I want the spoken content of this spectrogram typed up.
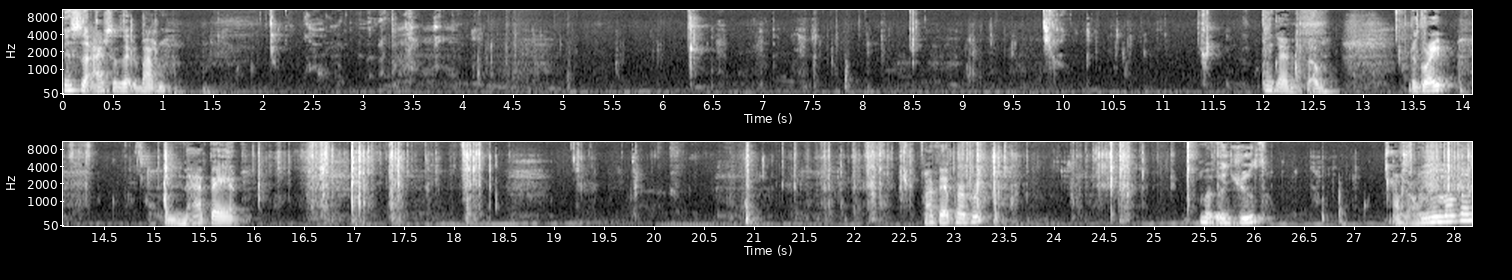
This is the icicles at the bottom. Okay, so the grape, not bad. Not that perfect. But the juice, I don't remember.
